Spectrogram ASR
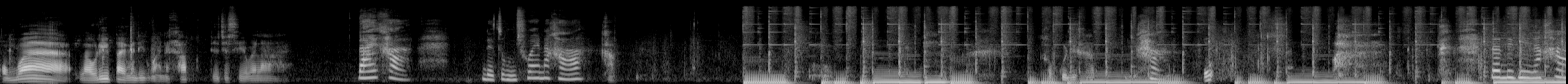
ผมว่าเรารีบไปกันดีกว่านะครับ เดี๋ยวจะเสียเวลา ได้ค่ะ เดี๋ยวจุ๋มช่วยนะคะ ครับ ขอบคุณนะครับ ค่ะ เดินดีๆนะคะ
